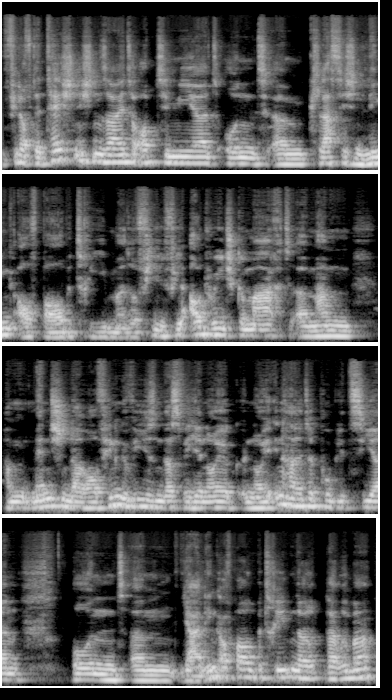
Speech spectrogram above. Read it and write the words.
viel auf der technischen Seite optimiert und ähm, klassischen Linkaufbau betrieben. Also viel, viel Outreach gemacht, ähm, haben, haben Menschen darauf hingewiesen, dass wir hier neue, neue Inhalte publizieren und ähm, ja, Linkaufbau betrieben da, darüber.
